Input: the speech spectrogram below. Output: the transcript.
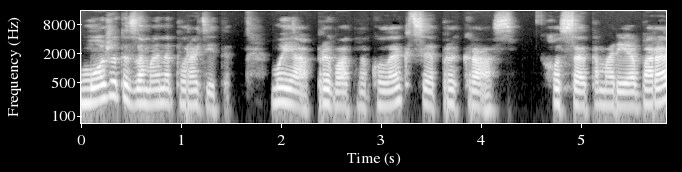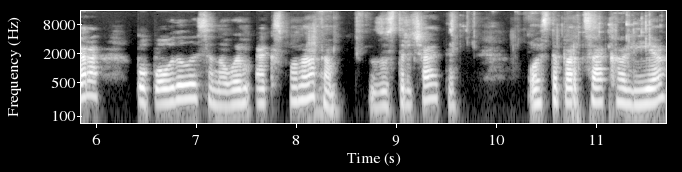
можете за мене порадіти. Моя приватна колекція прикрас Хосе та Марія Барера поповнилися новим експонатом. Зустрічайте! Ось тепер це кольє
